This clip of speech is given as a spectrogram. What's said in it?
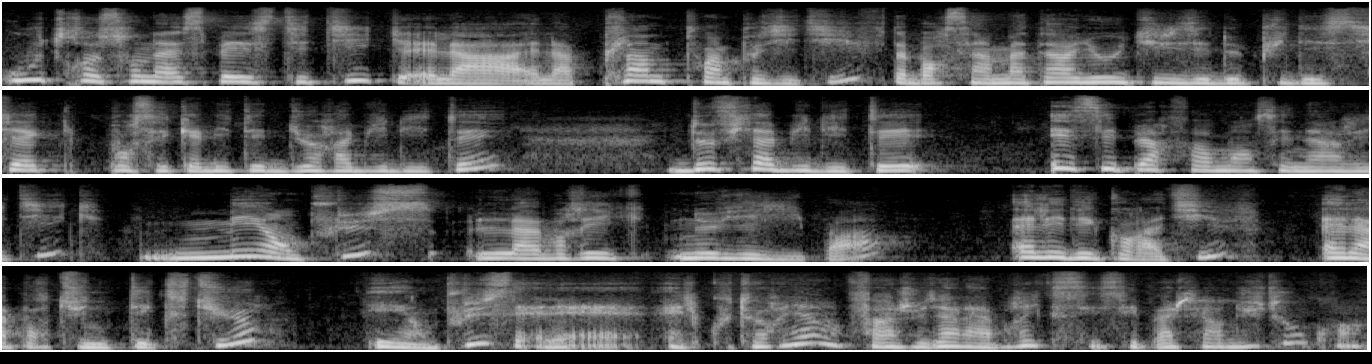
Outre son aspect esthétique, elle a, elle a plein de points positifs. D'abord, c'est un matériau utilisé depuis des siècles pour ses qualités de durabilité, de fiabilité et ses performances énergétiques. Mais en plus, la brique ne vieillit pas, elle est décorative, elle apporte une texture, et en plus, elle, elle coûte rien. Enfin, je veux dire, la brique, c'est pas cher du tout, quoi.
